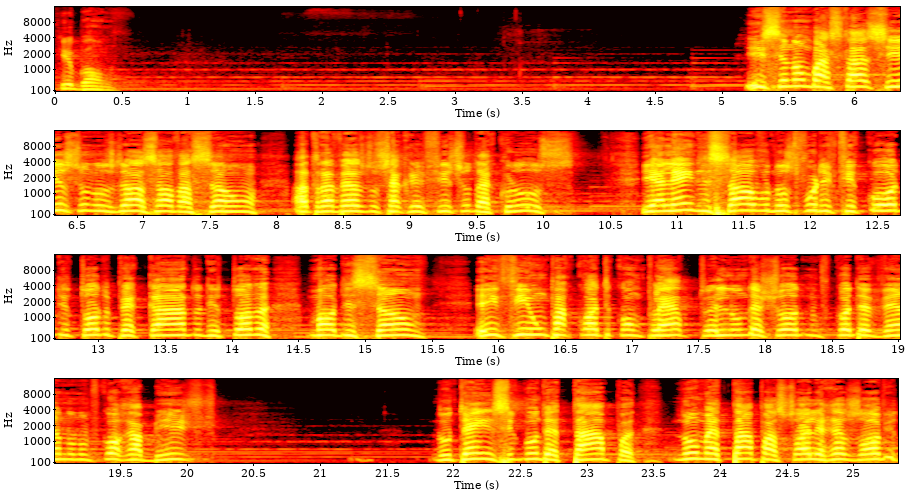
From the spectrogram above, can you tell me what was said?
Que bom. E se não bastasse isso, nos deu a salvação através do sacrifício da cruz. E além de salvo, nos purificou de todo pecado, de toda maldição. Enfim, um pacote completo. Ele não deixou, não ficou devendo, não ficou rabicho. Não tem segunda etapa. Numa etapa só, ele resolve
